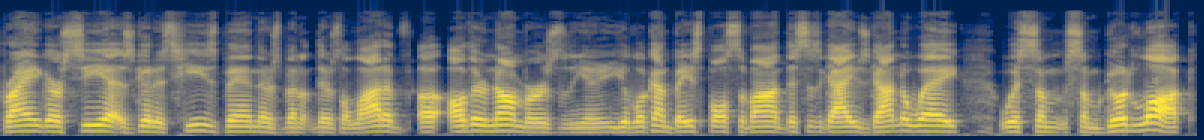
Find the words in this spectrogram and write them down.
Bryan Garcia, as good as he's been, there's been there's a lot of uh, other numbers. You know, you look on Baseball Savant. This is a guy who's gotten away with some some good luck.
